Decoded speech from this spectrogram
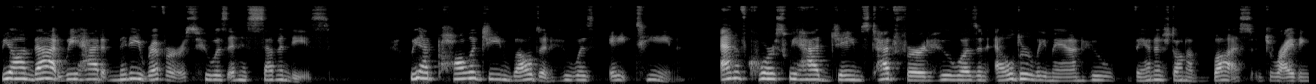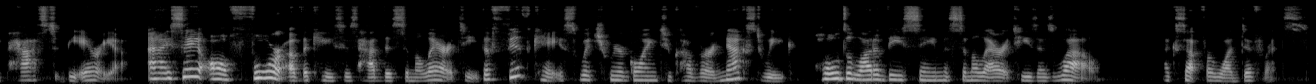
Beyond that, we had Middie Rivers, who was in his 70s. We had Paula Jean Welden, who was 18. And of course, we had James Tedford, who was an elderly man who vanished on a bus driving past the area. And I say all four of the cases had this similarity. The fifth case, which we're going to cover next week, holds a lot of these same similarities as well, except for one difference.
